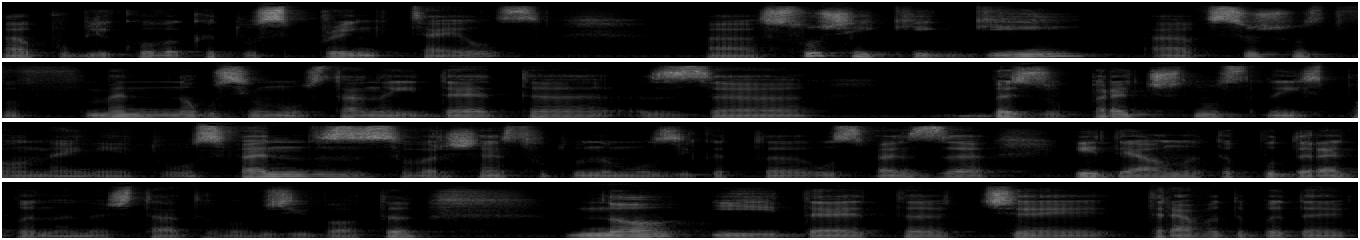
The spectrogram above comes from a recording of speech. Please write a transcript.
а, публикува като Spring Tales. А, слушайки ги, а, всъщност в мен много силно остана идеята за безопречност на изпълнението. Освен за съвършенството на музиката, освен за идеалната подредба на нещата в живота, но и идеята, че трябва да бъде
